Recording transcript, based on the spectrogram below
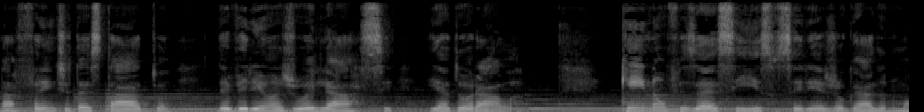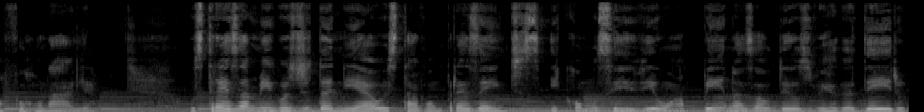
na frente da estátua, deveriam ajoelhar-se e adorá-la. Quem não fizesse isso seria jogado numa fornalha. Os três amigos de Daniel estavam presentes e, como serviam apenas ao Deus verdadeiro,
